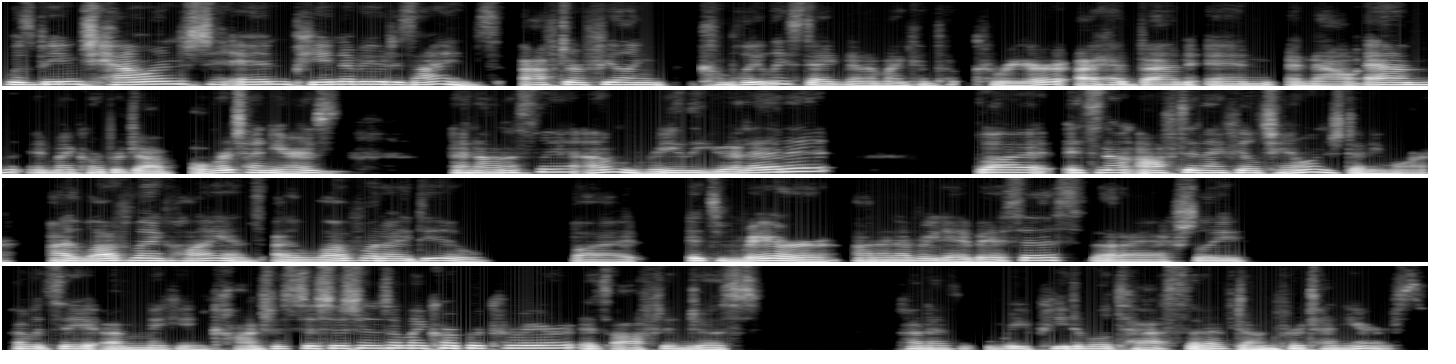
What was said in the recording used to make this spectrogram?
was being challenged in PNW designs after feeling completely stagnant in my comp- career. I had been in and now am in my corporate job over 10 years. And honestly, I'm really good at it, but it's not often I feel challenged anymore. I love my clients, I love what I do, but it's rare on an everyday basis that I actually, I would say, I'm making conscious decisions in my corporate career. It's often just kind of repeatable tasks that I've done for 10 years.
